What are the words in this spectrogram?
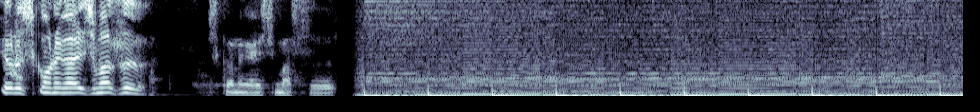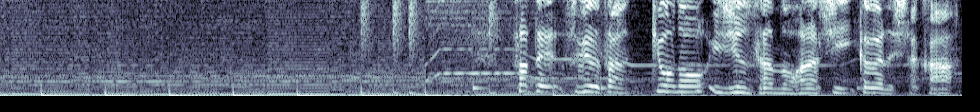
よろしくお願いします。よろしくお願いします。さて杉浦さん今日の伊集院さんのお話いかがでしたか？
